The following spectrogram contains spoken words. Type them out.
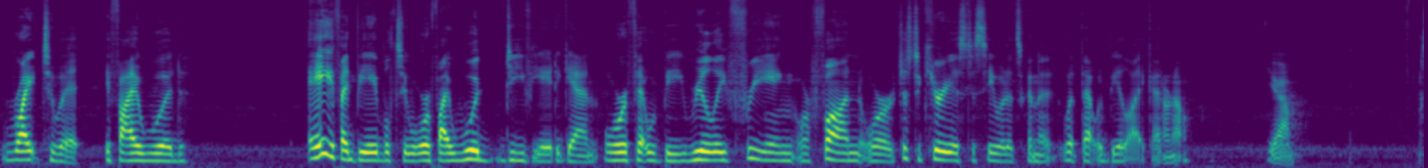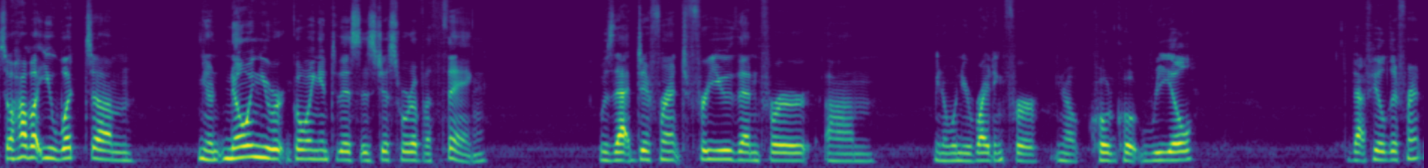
write to it. If I would a if I'd be able to, or if I would deviate again, or if it would be really freeing or fun, or just curious to see what it's gonna what that would be like. I don't know. Yeah. So how about you? What um, you know, knowing you were going into this as just sort of a thing, was that different for you than for um, you know, when you're writing for you know, quote unquote real? Did that feel different?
